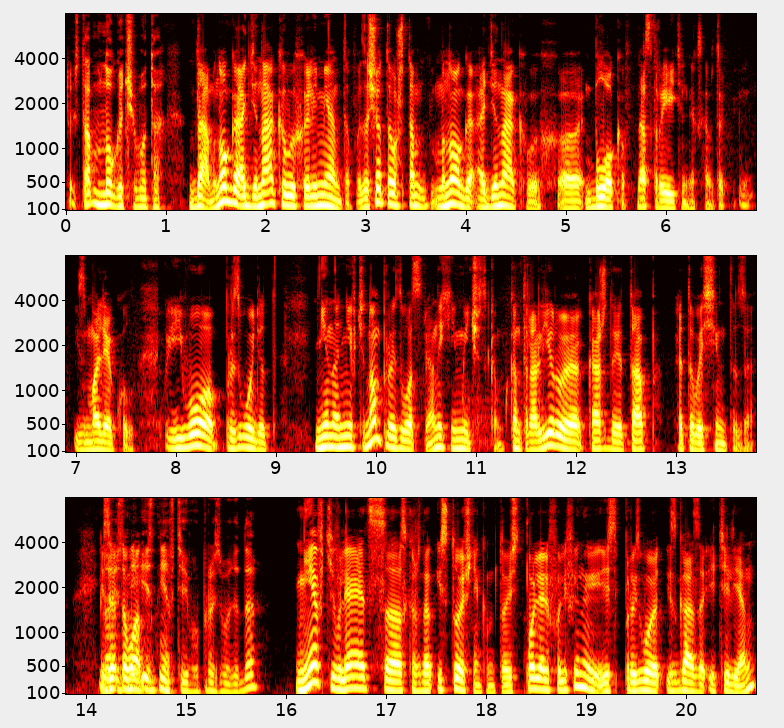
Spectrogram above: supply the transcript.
То есть там много чего-то. Да, много одинаковых элементов. И за счет того, что там много одинаковых э, блоков, да, строительных, скажем так, из молекул, его производят не на нефтяном производстве, а на химическом, контролируя каждый этап этого синтеза. Из Но этого... из нефти его производят, да? Нефть является, скажем так, источником. То есть полиальфа-алифины производят из газа этилен,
